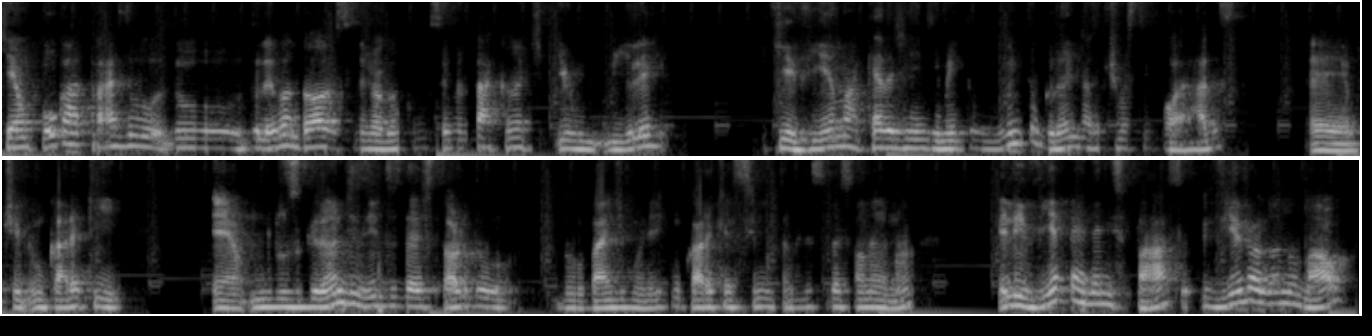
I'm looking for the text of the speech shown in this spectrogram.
que é um pouco atrás do, do, do Lewandowski, né, jogando como segundo atacante. E o Miller, que vinha uma queda de rendimento muito grande nas últimas temporadas, é, um cara que é um dos grandes ídolos da história do, do Bayern de Munique, um cara que é acima também da seleção alemã, ele vinha perdendo espaço, vinha jogando mal.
